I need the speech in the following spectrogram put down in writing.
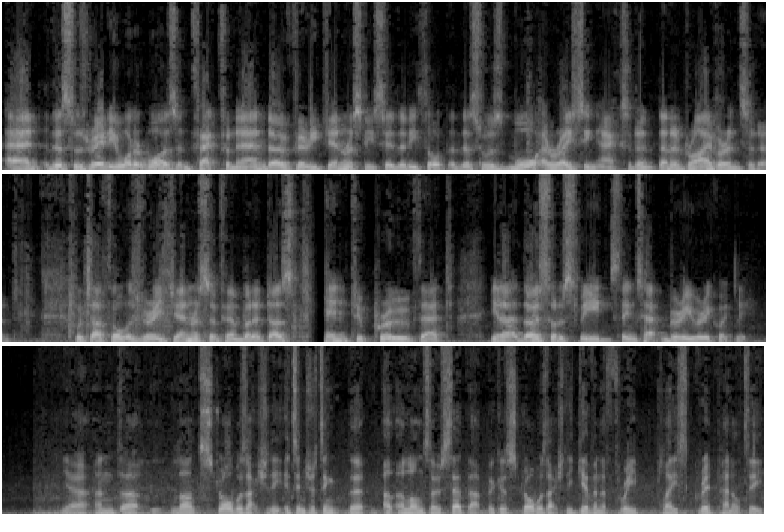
and this was really what it was. In fact, Fernando very generously said that he thought that this was more a racing accident than a driver incident, which I thought was very generous of him. But it does tend to prove that you know at those sort of speeds things happen very very quickly. Yeah, and uh, Lance Stroll was actually. It's interesting that Alonso said that because Stroll was actually given a three place grid penalty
